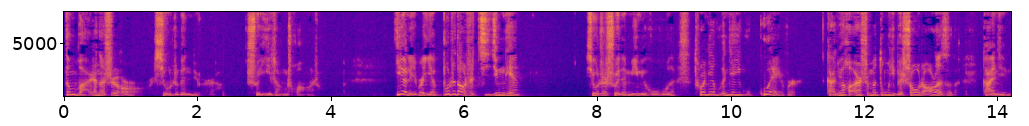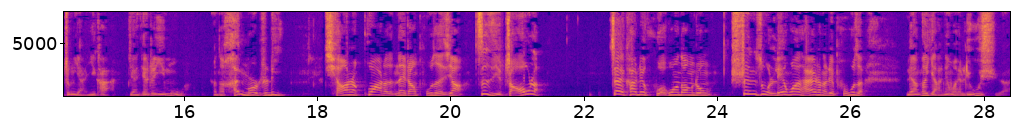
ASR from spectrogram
等晚上的时候，秀芝跟女儿啊睡一张床上，夜里边也不知道是几经天，秀芝睡得迷迷糊糊的，突然间闻见一股怪味儿，感觉好像什么东西被烧着了似的，赶紧睁眼一看，眼前这一幕啊，让他汗毛直立。墙上挂着的那张菩萨像自己着了，再看这火光当中，身坐莲花台上的这菩萨，两个眼睛往下流血。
